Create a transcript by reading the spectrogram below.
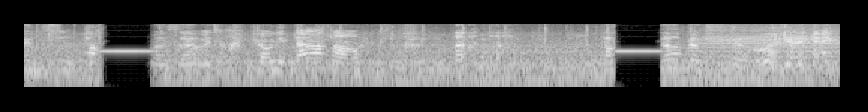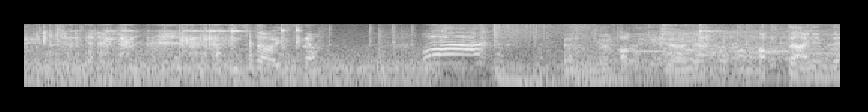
여기 무슨 박 있어요? 왜 자꾸 병이 딸랑딸랑 박 한명 있어요. 있어 있어. 와 왜 박해야 돼? 박도 아닌데?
